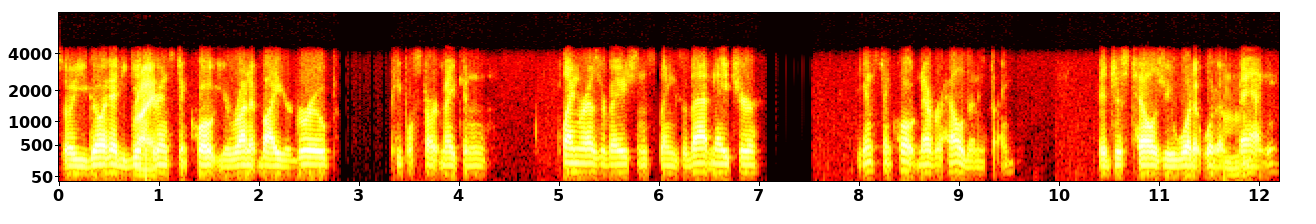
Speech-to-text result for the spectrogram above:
So you go ahead, you get Right. your instant quote, you run it by your group. People start making plane reservations, things of that nature. The instant quote never held anything. It just tells you what it would have Mhm. been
